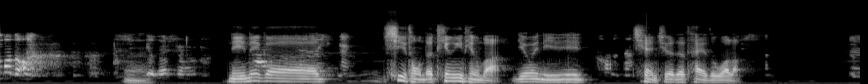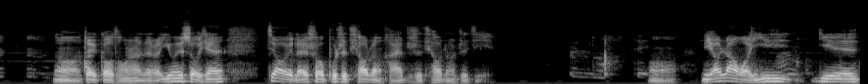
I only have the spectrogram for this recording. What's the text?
叨，嗯，有的时候。你那个系统的听一听吧，因为你欠缺的太多了。嗯嗯。在沟通上来说，因为首先教育来说不是调整孩子，是调整自己。嗯，你要让我一一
